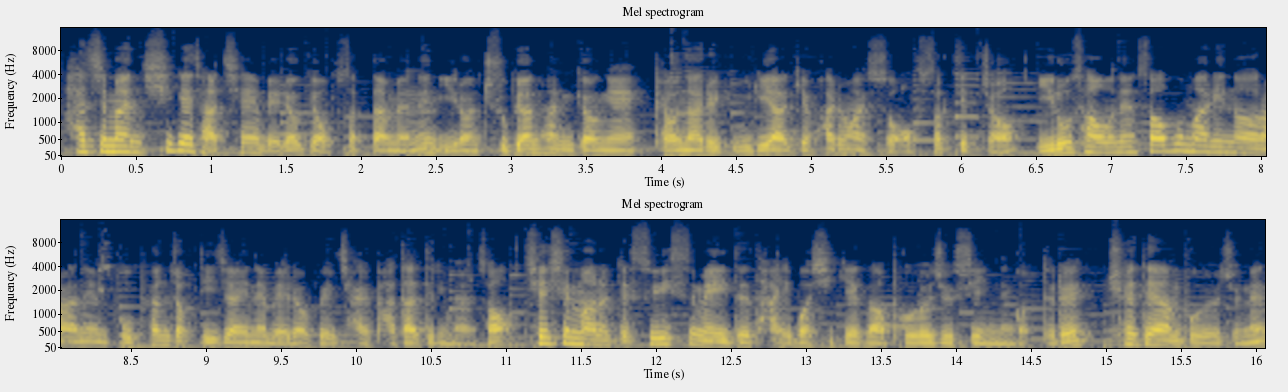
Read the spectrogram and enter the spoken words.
하지만 시계 자체의 매력이 없었다면 이런 주변 환경의 변화를 유리하게 활용할 수 없었겠죠. 1545는 서브마리너라는 보편적 디자인의 매력을 잘 받아들이면서 70만원대 Swiss made 다이버 시계가 보여줄 수 있는 것들을 최대한 보여주는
